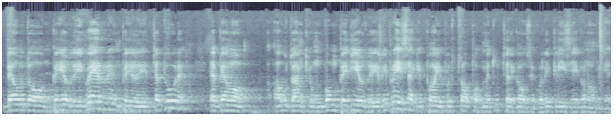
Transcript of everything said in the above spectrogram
Abbiamo avuto un periodo di guerre, un periodo di dittature e abbiamo avuto anche un buon periodo di ripresa che poi purtroppo come tutte le cose con le crisi economiche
